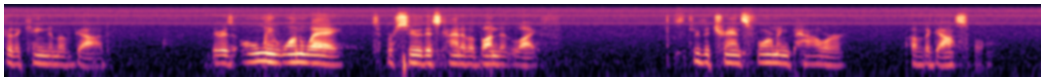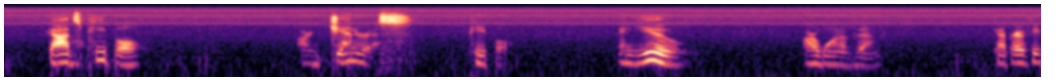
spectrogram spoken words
for the kingdom of God. There is only one way to pursue this kind of abundant life it's through the transforming power of the gospel. God's people are generous people, and you are one of them. Can I pray with you?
